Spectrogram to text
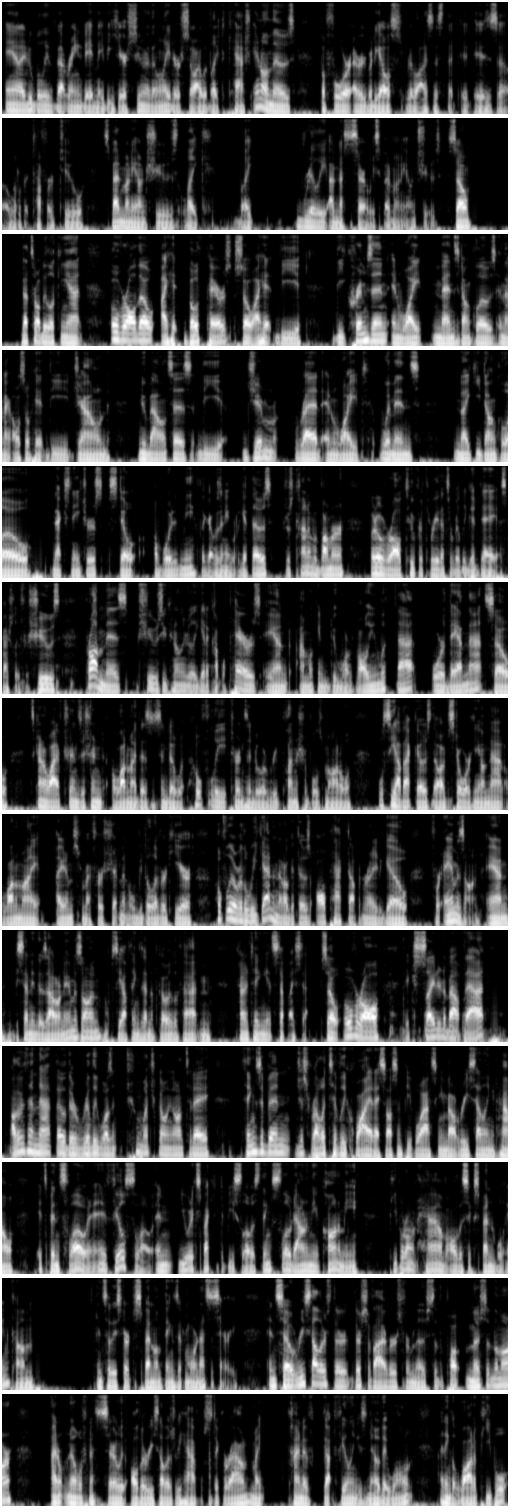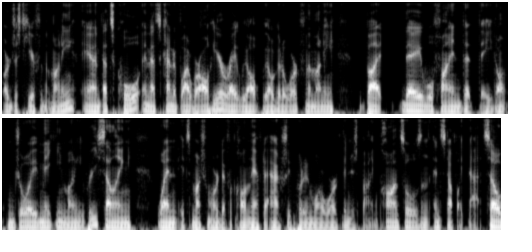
And I do believe that rainy day may be here sooner than later. So I would like to cash in on those before everybody else realizes that it is uh, a little bit tougher to spend money on shoes like like really unnecessarily spend money on shoes. So that's what I'll be looking at. Overall though, I hit both pairs. So I hit the the crimson and white men's dunk lows and then I also hit the Jound New Balances, the gym red and white women's Nike Dunk Low Next Nature's still avoided me. Like I wasn't able to get those, which was kind of a bummer. But overall, two for three, that's a really good day, especially for shoes. Problem is, shoes, you can only really get a couple pairs, and I'm looking to do more volume with that or than that. So it's kind of why I've transitioned a lot of my business into what hopefully turns into a replenishables model. We'll see how that goes, though. I'm still working on that. A lot of my items for my first shipment will be delivered here, hopefully over the weekend, and then I'll get those all packed up and ready to go for Amazon and be sending those out on Amazon. We'll see how things end up going with that and kind of taking it step by step. So, overall, excited about that. Other than that, though, there really wasn't too much going on today. Things have been just relatively quiet. I saw some people asking about reselling and how it's been slow, and it feels slow. And you would expect it to be slow as things slow down in the economy. People don't have all this expendable income, and so they start to spend on things that are more necessary. And so resellers, they're they're survivors for most of the most of them are, I don't know if necessarily all the resellers we have will stick around. My kind of gut feeling is no, they won't. I think a lot of people are just here for the money, and that's cool, and that's kind of why we're all here, right? We all we all go to work for the money, but they will find that they don't enjoy making money reselling when it's much more difficult and they have to actually put in more work than just buying consoles and, and stuff like that. So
